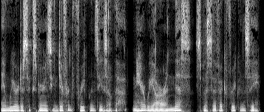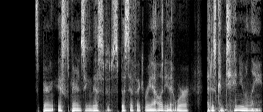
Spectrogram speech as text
And we are just experiencing different frequencies of that. And here we are in this specific frequency experiencing this specific reality that we're that is continually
